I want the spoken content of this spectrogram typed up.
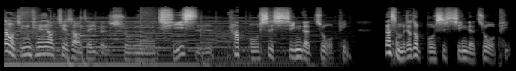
那我今天要介绍这一本书呢，其实它不是新的作品。那什么叫做不是新的作品？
